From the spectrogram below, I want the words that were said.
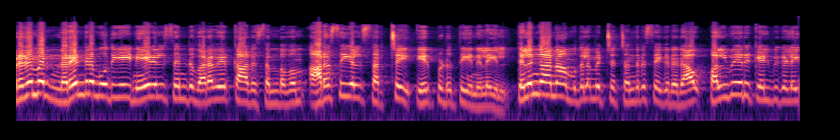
பிரதமர் நரேந்திர மோடியை நேரில் சென்று வரவேற்காத சம்பவம் அரசியல் சர்ச்சை ஏற்படுத்திய நிலையில் தெலுங்கானா முதலமைச்சர் சந்திரசேகர ராவ் பல்வேறு கேள்விகளை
